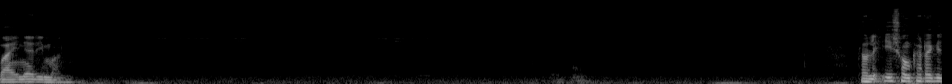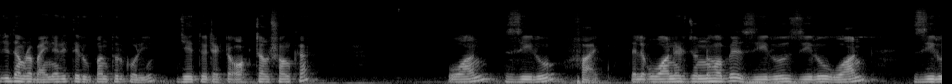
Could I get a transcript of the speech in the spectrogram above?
বাইনারি মান। তাহলে এই সংখ্যাটাকে যদি আমরা বাইনারিতে রূপান্তর করি, যেহেতু এটা একটা অক্টাল সংখ্যা ওয়ান জিরো ফাইভ তাহলে ওয়ানের জন্য হবে জিরো জিরো ওয়ান জিরো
